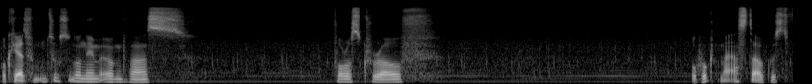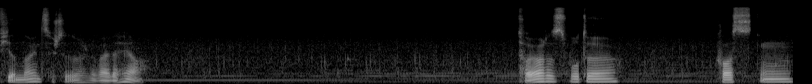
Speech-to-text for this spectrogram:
Okay, also vom Umzugsunternehmen irgendwas. Forest Grove. Oh, guckt mal, 1. August 94, das ist schon eine Weile her. Teuer das wurde. Kosten.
